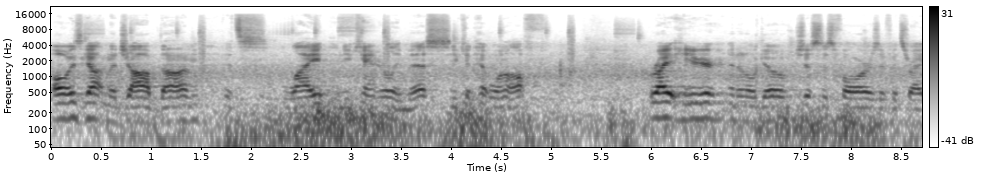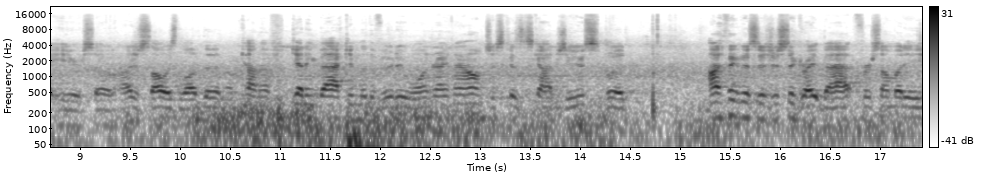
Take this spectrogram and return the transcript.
always gotten the job done. It's light and you can't really miss. You can hit one off right here and it'll go just as far as if it's right here. So I just always loved it. I'm kind of getting back into the Voodoo 1 right now just because it's got juice, but I think this is just a great bat for somebody,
